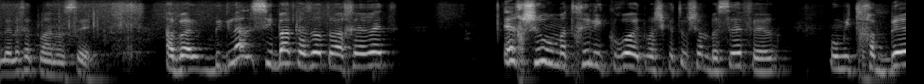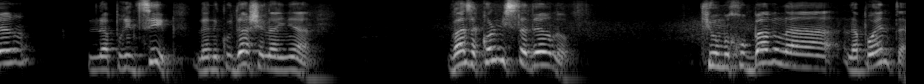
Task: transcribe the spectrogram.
ללכת מהנושא. אבל בגלל סיבה כזאת או אחרת, איכשהו מתחיל לקרוא את מה שכתוב שם בספר, הוא מתחבר לפרינציפ, לנקודה של העניין. ואז הכל מסתדר לו. כי הוא מחובר לפואנטה.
